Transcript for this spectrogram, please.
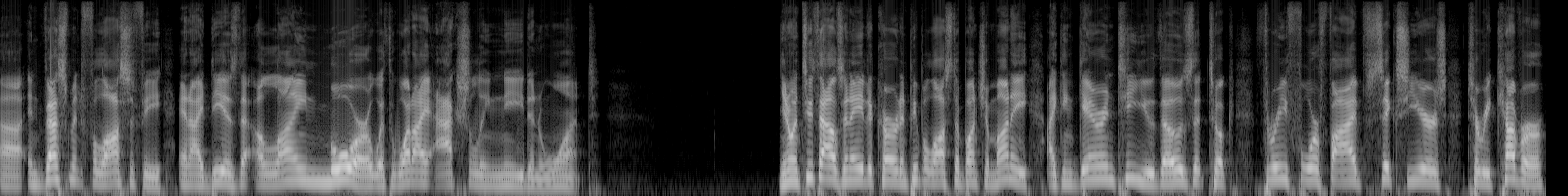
uh, investment philosophy and ideas that align more with what I actually need and want. You know, in 2008 occurred and people lost a bunch of money. I can guarantee you those that took three, four, five, six years to recover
